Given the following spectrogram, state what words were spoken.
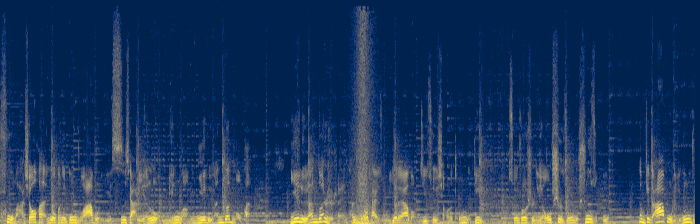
驸马萧翰又和那公主阿布里私下联络明王耶律安端谋叛。耶律安端是谁？他是辽太祖耶律阿保机最小的同母弟弟，所以说是辽世宗的叔祖。那么这个阿布里公主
